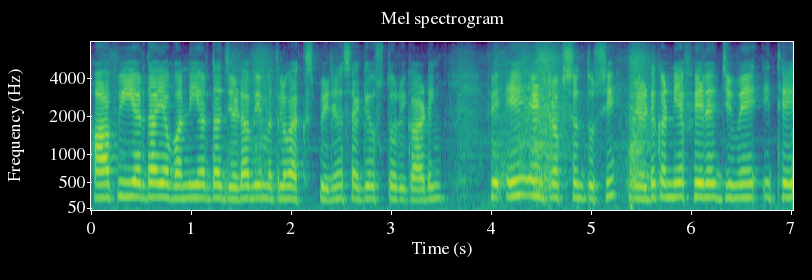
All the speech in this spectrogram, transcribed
ਹਾਫ ਈਅਰ ਦਾ ਜਾਂ 1 ਈਅਰ ਦਾ ਜਿਹੜਾ ਵੀ ਮਤਲਬ ਐਕਸਪੀਰੀਅੰਸ ਹੈਗਾ ਉਸ ਤੋਂ ਰਿਗਾਰਡਿੰਗ ਫਿਰ ਇਹ ਇੰਟਰੈਕਸ਼ਨ ਤੁਸੀਂ ਰੀਡ ਕਰਨੀ ਹੈ। ਫਿਰ ਜਿਵੇਂ ਇੱਥੇ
